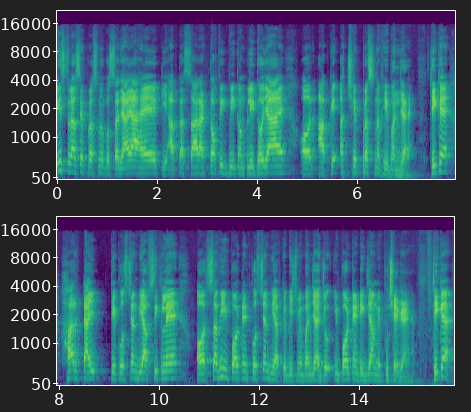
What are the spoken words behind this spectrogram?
इस तरह से प्रश्नों को सजाया है कि आपका सारा टॉपिक भी कंप्लीट हो जाए और आपके अच्छे प्रश्न भी बन जाए। ठीक है? हर टाइप के क्वेश्चन भी आप सीख लें और सभी इंपॉर्टेंट क्वेश्चन भी आपके बीच में बन जाए जो इंपॉर्टेंट एग्ज़ाम में पूछे गए हैं। ठीक है?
